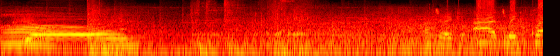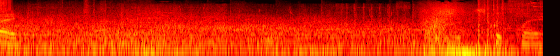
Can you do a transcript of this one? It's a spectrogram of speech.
Oh, Yo. I had to make it. I had to make a play. Quick play.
